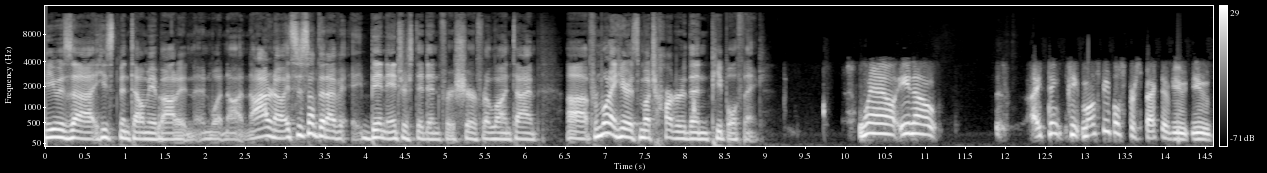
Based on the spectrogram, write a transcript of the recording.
he was uh, he's been telling me about it and, and whatnot. And I don't know. It's just something I've been interested in for sure for a long time. Uh, from what I hear, it's much harder than people think. Well, you know, I think pe- most people's perspective, you you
